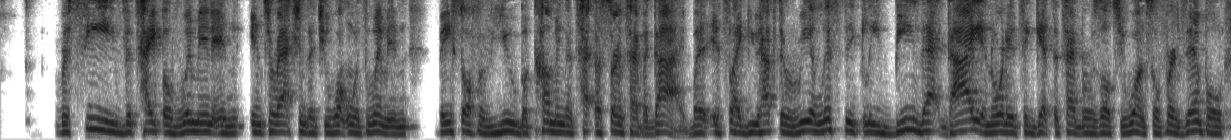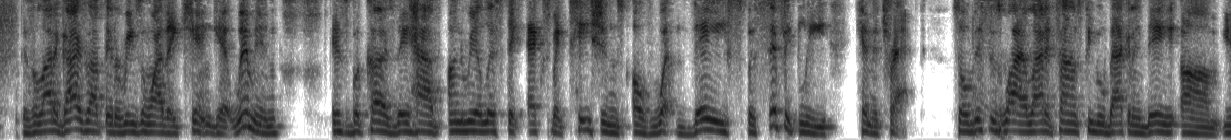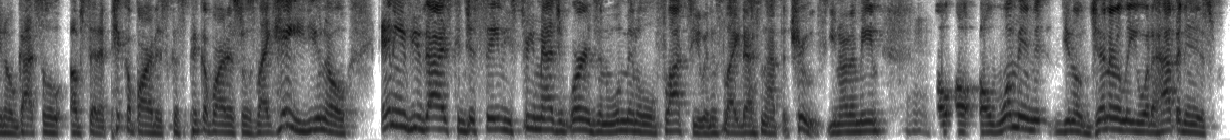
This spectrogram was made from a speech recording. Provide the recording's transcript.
receive the type of women and interactions that you want with women based off of you becoming a, ty- a certain type of guy. But it's like you have to realistically be that guy in order to get the type of results you want. So, for example, there's a lot of guys out there. The reason why they can't get women is because they have unrealistic expectations of what they specifically can attract. So this is why a lot of times people back in the day, um, you know, got so upset at pickup artists because pickup artists was like, hey, you know, any of you guys can just say these three magic words and women will flock to you. And it's like, that's not the truth. You know what I mean? Mm-hmm. A, a, a woman, you know, generally what happened is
